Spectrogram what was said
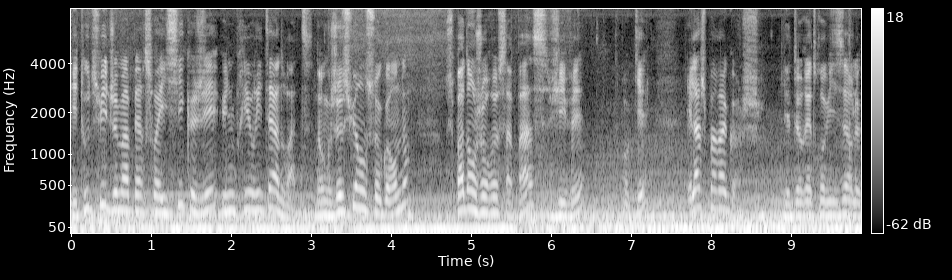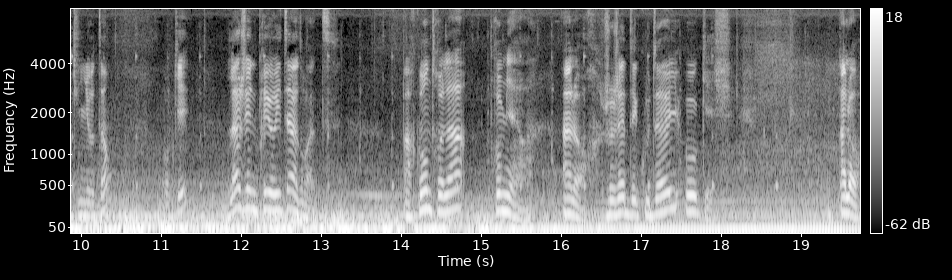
Et tout de suite, je m'aperçois ici que j'ai une priorité à droite. Donc je suis en seconde. C'est pas dangereux, ça passe. J'y vais. Ok. Et là, je pars à gauche. Les deux rétroviseurs, le clignotant. Ok. Là, j'ai une priorité à droite. Par contre, là, première. Alors, je jette des coups d'œil. Ok. Alors,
